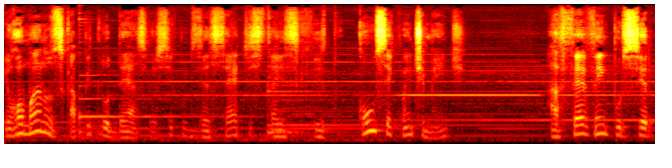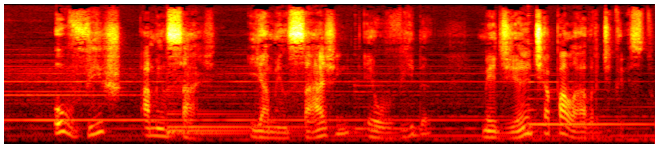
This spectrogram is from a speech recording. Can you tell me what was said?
Em Romanos capítulo 10, versículo 17 está escrito: Consequentemente, a fé vem por ser ouvir a mensagem, e a mensagem é ouvida mediante a palavra de Cristo.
